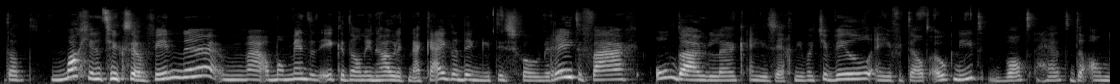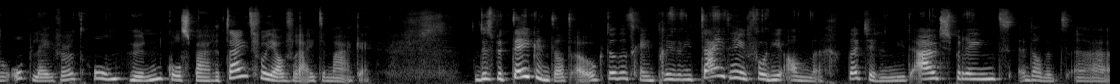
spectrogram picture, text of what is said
Dat mag je natuurlijk zo vinden, maar op het moment dat ik er dan inhoudelijk naar kijk, dan denk ik het is gewoon rete vaag, onduidelijk en je zegt niet wat je wil en je vertelt ook niet wat het de ander oplevert om hun kostbare tijd voor jou vrij te maken. Dus betekent dat ook dat het geen prioriteit heeft voor die ander. Dat je er niet uitspringt, dat het uh,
